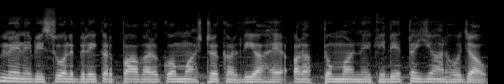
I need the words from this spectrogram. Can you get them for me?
मैंने भी सोल ब्रेकर पावर को मास्टर कर लिया है और अब तुम मरने के लिए तैयार हो जाओ।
